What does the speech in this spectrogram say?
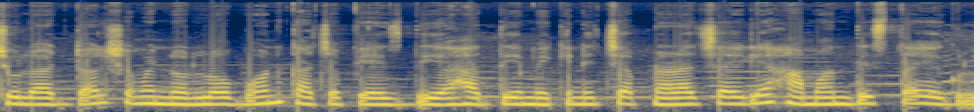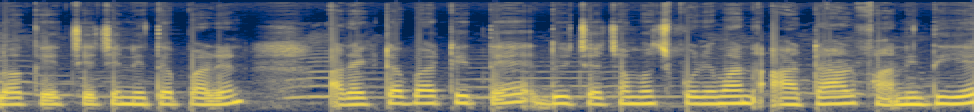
চুলার ডাল, সামান্য লবণ, কাঁচা পেঁয়াজ দিয়ে হাত দিয়ে মেখে নিচ্ছি। আপনারা চাইলে হামান দিস্তায় এগুলোকে চেঁচে নিতে পারেন। আর একটা বাটিতে দুই চা চামচ পরিমাণ আটা আর পানি দিয়ে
